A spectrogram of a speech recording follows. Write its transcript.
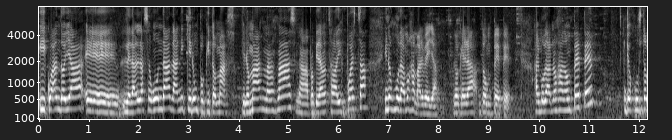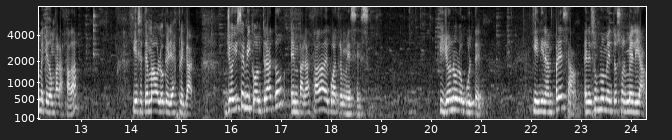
Y cuando ya eh, le dan la segunda, Dani quiere un poquito más, quiero más, más, más, la propiedad no estaba dispuesta y nos mudamos a Marbella, lo que era Don Pepe. Al mudarnos a Don Pepe, yo justo me quedo embarazada y ese tema os lo quería explicar. Yo hice mi contrato embarazada de cuatro meses y yo no lo oculté. Y ni la empresa, en esos momentos Ormelia,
